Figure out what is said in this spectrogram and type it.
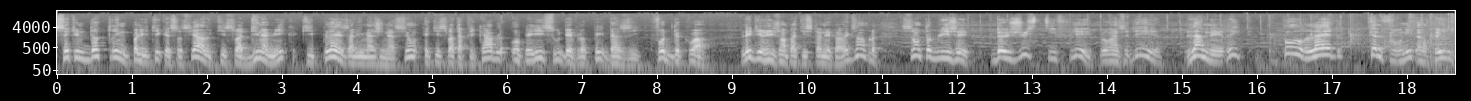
c'est une doctrine politique et sociale qui soit dynamique, qui plaise à l'imagination et qui soit applicable aux pays sous-développés d'Asie. Faute de quoi les dirigeants pakistanais, par exemple, sont obligés de justifier, pour ainsi dire, l'Amérique pour l'aide qu'elle fournit à leur pays.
